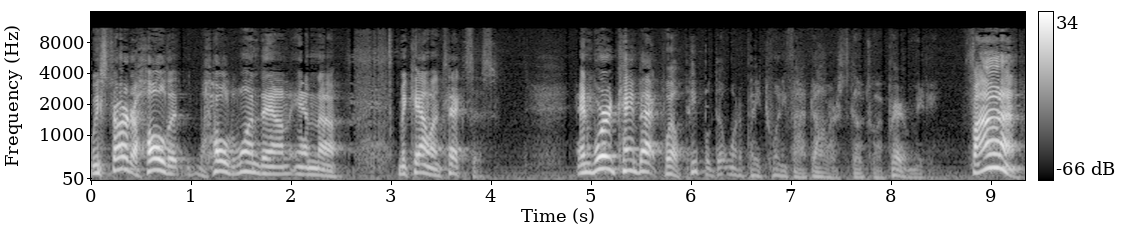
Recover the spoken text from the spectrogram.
We started to hold it, hold one down in uh, McAllen, Texas, and word came back. Well, people don't want to pay twenty five dollars to go to a prayer meeting. Fine,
